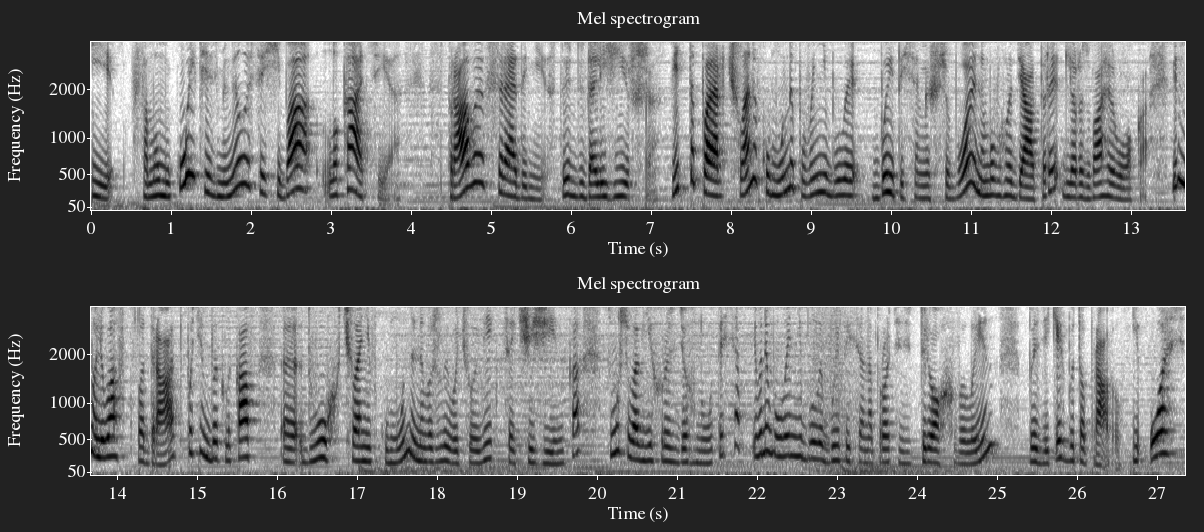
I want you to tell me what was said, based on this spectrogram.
І в самому культі змінилася хіба локація. Справи всередині стають дедалі гірше. Відтепер члени комуни повинні були битися між собою, немов гладіатори для розваги рока. Він малював квадрат, потім викликав е, двох членів комуни, неважливо, чоловік це чи жінка, змушував їх роздягнутися, і вони повинні були битися на протязі трьох хвилин, без яких би то правил. І ось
